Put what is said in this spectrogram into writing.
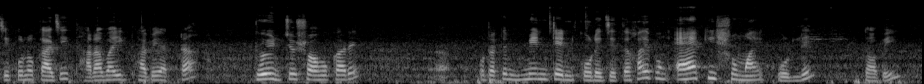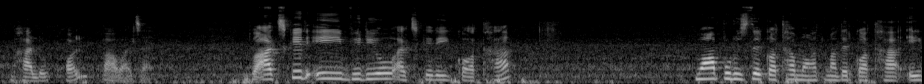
যে কোনো কাজই ধারাবাহিকভাবে একটা ধৈর্য সহকারে ওটাকে মেনটেন করে যেতে হয় এবং একই সময় করলে তবেই ভালো ফল পাওয়া যায়। তো আজকের এই ভিডিও আজকের এই কথা, মহাপুরুষদের কথা, মহাত্মাদের কথা, এই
